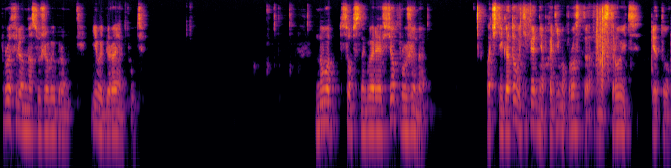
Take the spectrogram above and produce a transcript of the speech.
Профиль он у нас уже выбран. И выбираем путь. Ну вот, собственно говоря, все. Пружина почти готова. Теперь необходимо просто настроить эту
